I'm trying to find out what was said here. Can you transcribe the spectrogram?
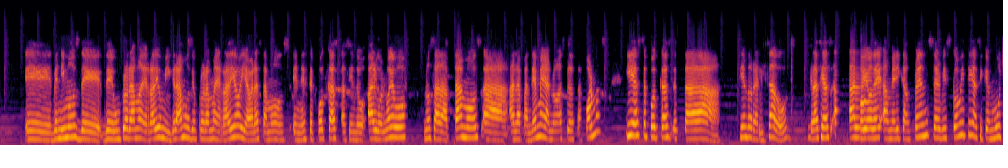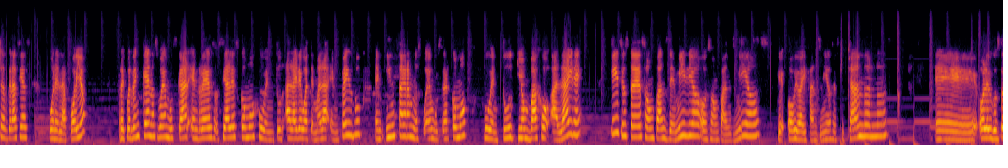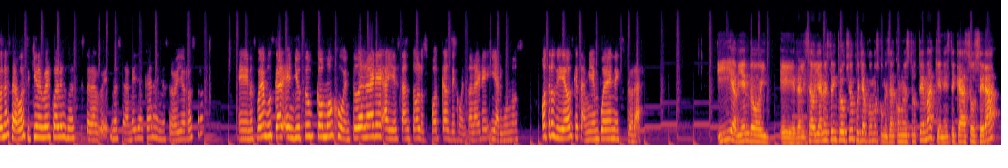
eh, venimos de, un programa de radio, migramos de un programa de radio y ahora estamos en este podcast haciendo algo nuevo, nos adaptamos a, la pandemia, a nuevas plataformas y este podcast está siendo realizado gracias al apoyo de American Friends Service Committee, así que muchas gracias por el apoyo. Recuerden que nos pueden buscar en redes sociales como Juventud al Aire Guatemala en Facebook, en Instagram nos pueden buscar como juventud-al aire. Y si ustedes son fans de Emilio o son fans míos, que obvio hay fans míos escuchándonos, eh, o les gustó nuestra voz y quieren ver cuál es nuestra, nuestra bella cara y nuestro bello rostro, eh, nos pueden buscar en YouTube como Juventud al Aire. Ahí están todos los podcasts de Juventud al Aire y algunos otros videos que también pueden explorar. Y habiendo eh, realizado ya nuestra introducción, pues ya podemos comenzar con nuestro tema, que en este caso será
